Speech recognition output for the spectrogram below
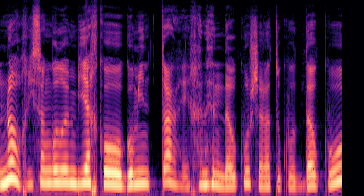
nor izango duen biharko gominta, ejanen dauku, salatuko dauku,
